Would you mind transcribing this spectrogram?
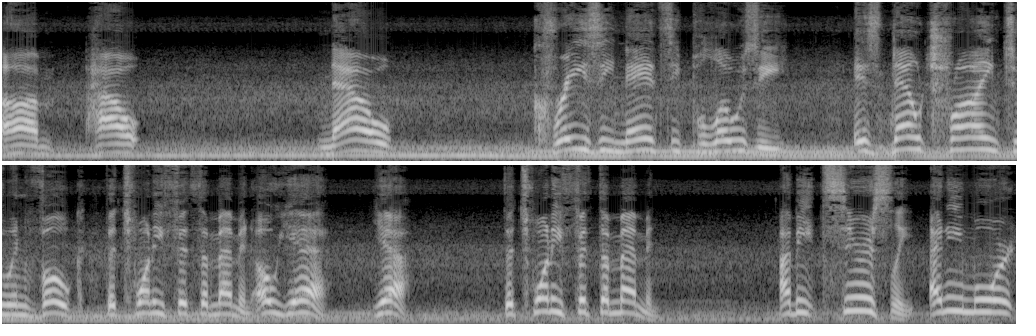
um, how now crazy Nancy Pelosi is now trying to invoke the 25th Amendment. Oh yeah, yeah, the 25th Amendment. I mean, seriously, any more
